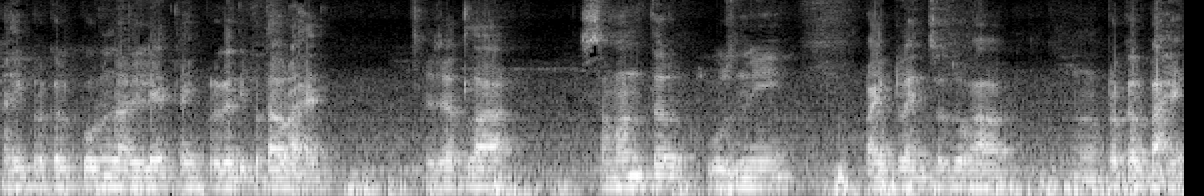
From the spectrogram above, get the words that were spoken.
काही प्रकल्प पूर्ण झालेले आहेत काही प्रगतीपथावर आहेत. त्याच्यातला समांतर उजनी पाईपलाईनचा जो हा प्रकल्प आहे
